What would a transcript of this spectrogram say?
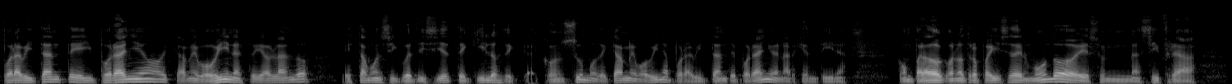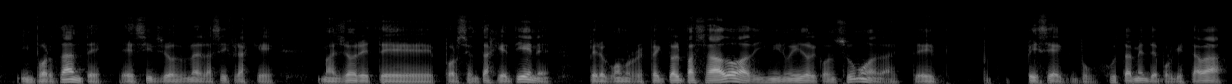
por habitante y por año, carne bovina estoy hablando, estamos en 57 kilos de consumo de carne bovina por habitante por año en Argentina. Comparado con otros países del mundo es una cifra importante, es decir, yo, una de las cifras que mayor este porcentaje tiene, pero como respecto al pasado ha disminuido el consumo, este, pese justamente porque estaba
